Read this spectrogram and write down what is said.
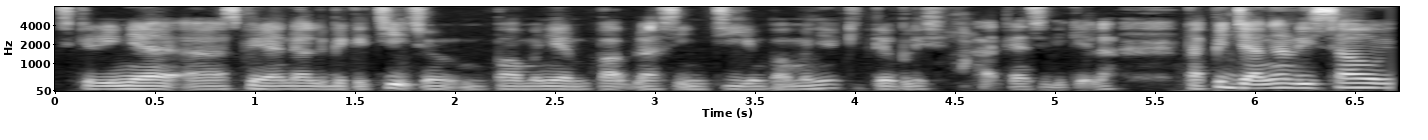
Sekiranya uh, skrin anda lebih kecil, umpamanya 14 inci umpamanya, kita boleh hadkan sedikit lah. Tapi jangan risau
